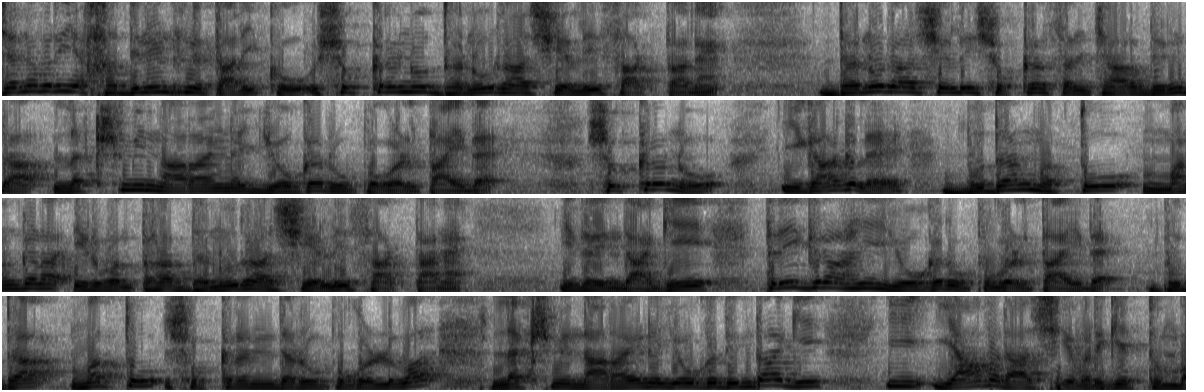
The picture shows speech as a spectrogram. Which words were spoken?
ಜನವರಿ ಹದಿನೆಂಟನೇ ತಾರೀಕು ಶುಕ್ರನು ಧನು ರಾಶಿಯಲ್ಲಿ ಸಾಕ್ತಾನೆ. ಧನು ರಾಶಿಯಲ್ಲಿ ಶುಕ್ರ ಸಂಚಾರದಿಂದ ಲಕ್ಷ್ಮೀನಾರಾಯಣ ಯೋಗ ರೂಪುಗೊಳ್ತಾ ಇದೆ. ಶುಕ್ರನು ಈಗಾಗಲೇ ಬುಧ ಮತ್ತು ಮಂಗಳ ಇರುವಂತಹ ಧನು ರಾಶಿಯಲ್ಲಿ ಸಾಕ್ತಾನೆ. ಇದರಿಂದಾಗಿ ತ್ರಿಗ್ರಾಹಿ ಯೋಗ ರೂಪುಗೊಳ್ತಾ ಇದೆ. ಬುಧ ಮತ್ತು ಶುಕ್ರನಿಂದ ರೂಪುಗೊಳ್ಳುವ ಲಕ್ಷ್ಮೀನಾರಾಯಣ ಯೋಗದಿಂದಾಗಿ ಈ ಯಾವ ರಾಶಿಯವರಿಗೆ ತುಂಬ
